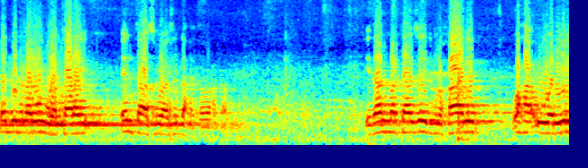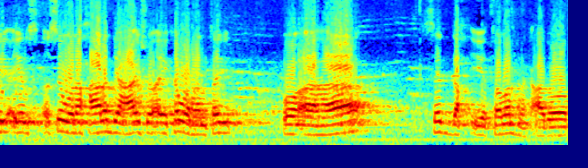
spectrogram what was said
Kadibna wuu wataray. Intaasi waa saddex iyo toban ragcadood idan markaa zayd bnu khaalid waxa uu wariyey isaguna xaaladdii caaisho ay ka warrantay oo ahaa saddex iyo toban ragcadood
